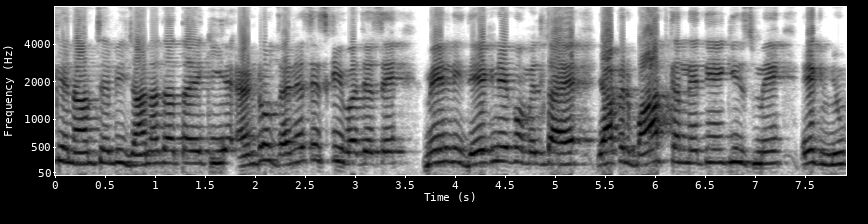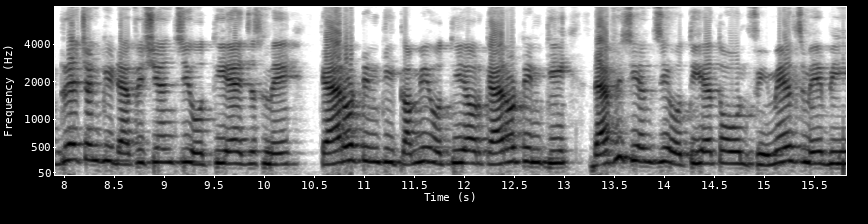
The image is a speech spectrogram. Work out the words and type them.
के नाम से भी जाना जाता है कि ये एंड्रोजेनेसिस की वजह से मेनली देखने को मिलता है, या फिर बात कर लेते हैं कि इसमें एक न्यूट्रिशन की डेफिशिएंसी होती है, जिसमें कैरोटिन की कमी होती है, और कैरोटिन की डेफिशिएंसी होती है तो उन फीमेल्स में भी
